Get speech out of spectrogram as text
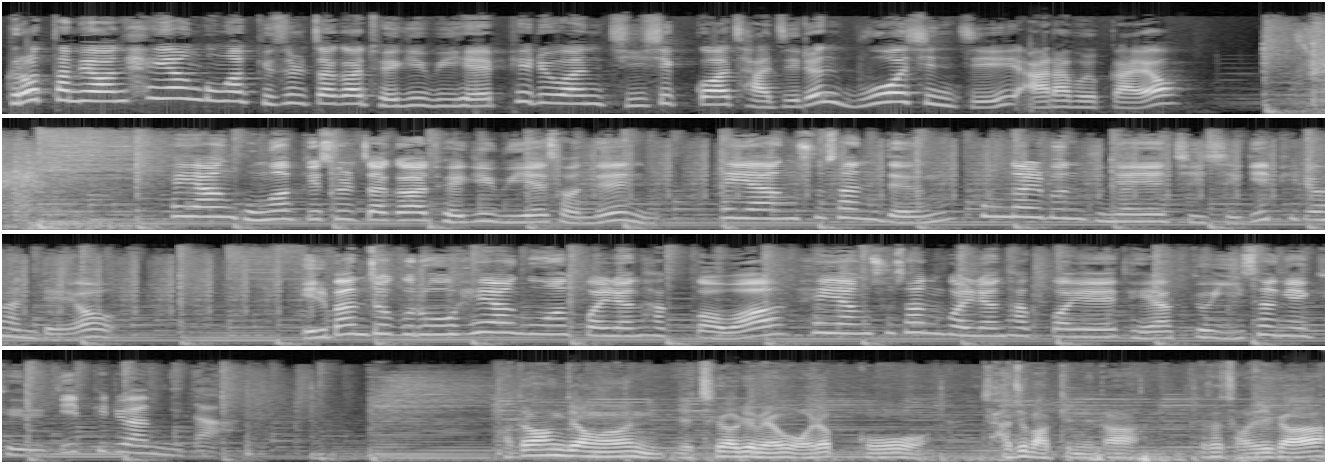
그렇다면 해양 공학 기술자가 되기 위해 필요한 지식과 자질은 무엇인지 알아볼까요? 해양 공학 기술자가 되기 위해서는 해양 수산 등 폭넓은 분야의 지식이 필요한데요. 일반적으로 해양공학 관련 학과와 해양수산 관련 학과의 대학교 이상의 교육이 필요합니다. 바다 환경은 예측하기 매우 어렵고 자주 바뀝니다. 그래서 저희가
